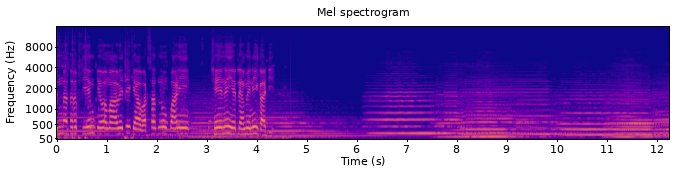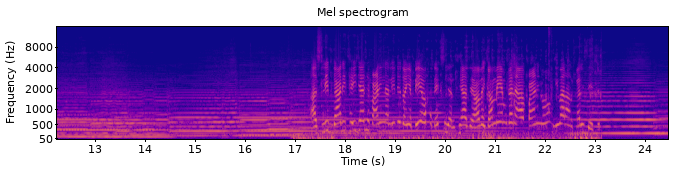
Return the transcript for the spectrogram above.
એમના તરફથી એમ કહેવામાં આવે છે કે આ વરસાદનું પાણી છે નહીં એટલે અમે નહીં કાઢીએ. આ સ્લીપ ગાડી થઈ જાય છે પાણીના લીધે, તો અહીંયા બે વખત એક્સિડન્ટ થયા છે. હવે ગમે એમ કરીને આ પાણીનું નિવારણ કરી દેજો.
